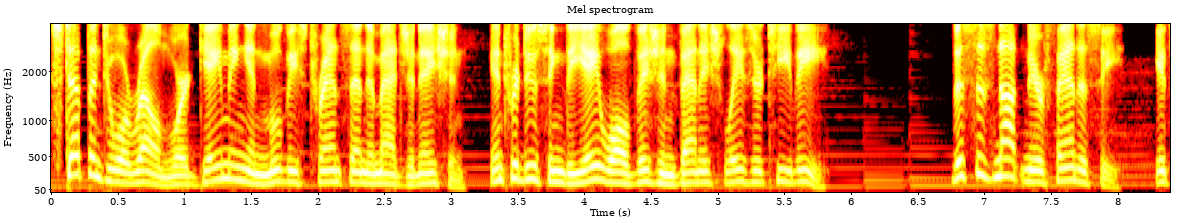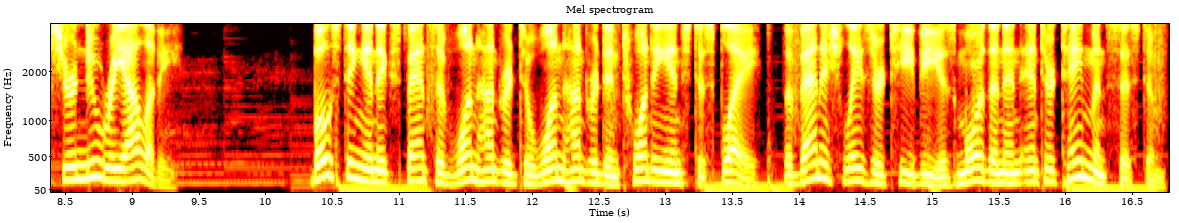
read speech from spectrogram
Step into a realm where gaming and movies transcend imagination, introducing the AWOL Vision Vanish Laser TV. This is not mere fantasy, it's your new reality. Boasting an expansive 100 to 120 inch display, the Vanish Laser TV is more than an entertainment system,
